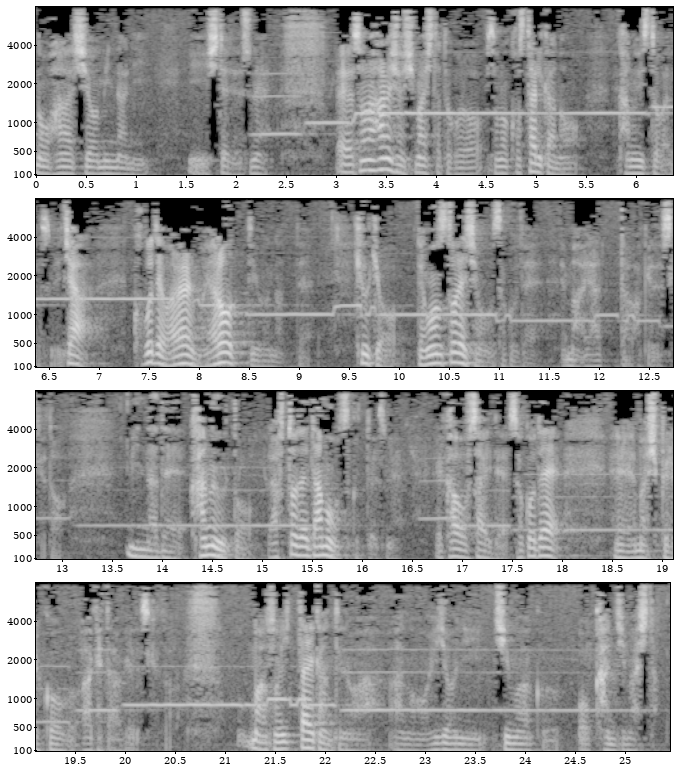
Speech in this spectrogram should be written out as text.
のお話をみんなにしてですね、えその話をしましたところそのコスタリカのカヌイストがですねじゃあここで我々もやろうっていうふうになって急遽デモンストレーションをそこで、まあ、やったわけですけどみんなでカヌーとラフトでダムを作ってですね川を塞いでそこで、えーまあ、シュペルコーブを開けたわけですけど、まあ、その一体感というのはあの非常にチームワークを感じました。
